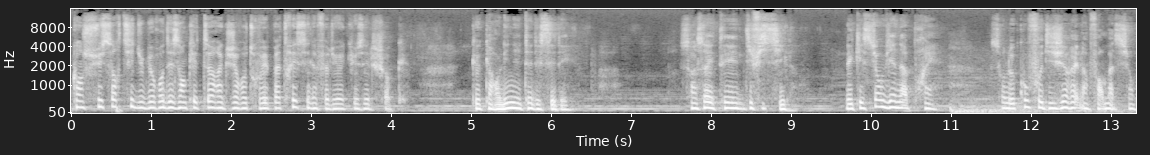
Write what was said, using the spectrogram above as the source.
Quand je suis sortie du bureau des enquêteurs et que j'ai retrouvé Patrice, il a fallu accuser le choc. Que Caroline était décédée. Ça, ça a été difficile. Les questions viennent après. Sur le coup, faut digérer l'information.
